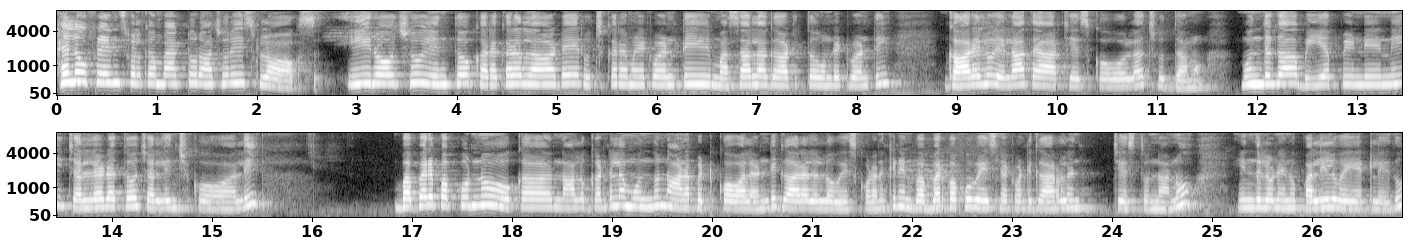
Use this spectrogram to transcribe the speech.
Hello friends welcome back to Rachuri's vlogs ఈరోజు ఎంతో కరకరలాడే రుచికరమైనటువంటి మసాలా ఘాటుతో ఉండేటువంటి గారెలు ఎలా తయారు చేసుకోవాలో చూద్దాము. ముందుగా బియ్యపిండిని జల్లెడతో జల్లించుకోవాలి. బొబ్బరి పప్పును ఒక నాలుగు గంటల ముందు నానబెట్టుకోవాలండి గారెలలో వేసుకోవడానికి. నేను బొబ్బరి పప్పు వేసినటువంటి గారెలను చేస్తున్నాను. ఇందులో నేను పల్లీలు వేయట్లేదు.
